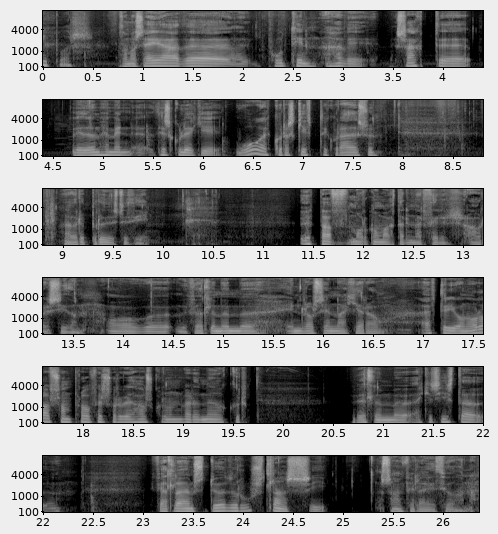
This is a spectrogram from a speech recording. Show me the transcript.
íbúar. Það má segja að uh, Pútin hafi sagt uh, við umheiminn þið skulle ekki og ekkur að skipta ykkur að þessu það verið bröðist við því. Upp af morgunvaktarinnar fyrir árið síðan og uh, við fjöllum um uh, innrásinna hér á eftir Jón Ólafsson, professor við háskólan verðið með okkur. Við fjöllum uh, ekki síst að fjallaðum stöður Úslands í samfélagi þjóðana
